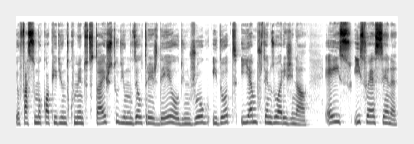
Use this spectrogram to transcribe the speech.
Eu faço uma cópia de um documento de texto, de um modelo 3D ou de um jogo e dou-te e ambos temos o original. É isso, isso é a cena.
